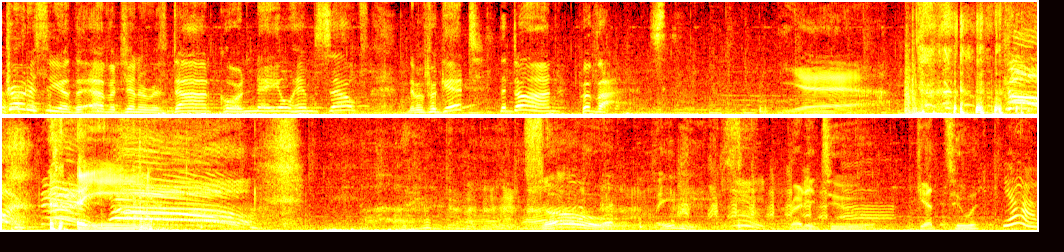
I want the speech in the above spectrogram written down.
Courtesy of the ever-generous Don Corneo himself. Never forget, the Don provides. Yeah. Hey. So, ladies, ready to get to it? Yeah.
